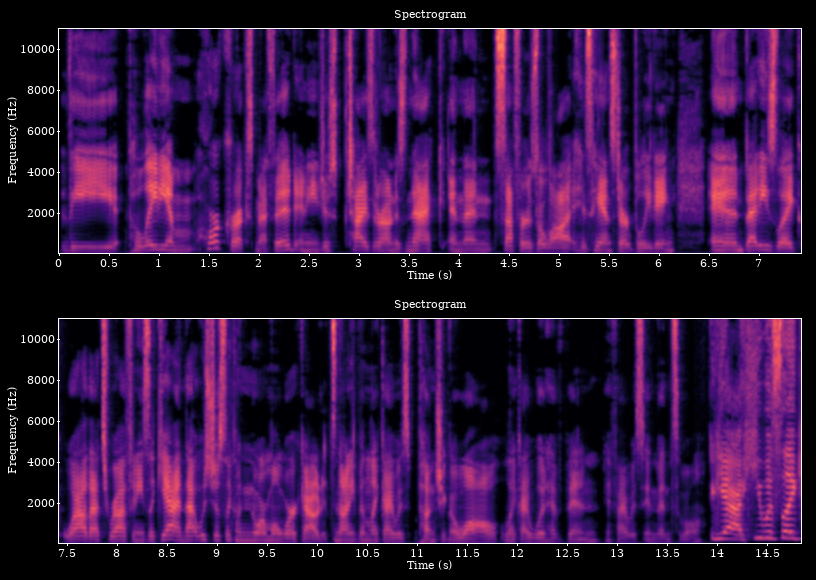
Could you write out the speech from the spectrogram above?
the palladium Horcrux method, and he just ties it around his neck, and then suffers a lot. His hands start bleeding, and Betty's like, "Wow, that's rough." And he's like, "Yeah, and that was just like a normal workout. It's not even like I was punching a wall, like I would have been if I was invincible." Yeah, he was like,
